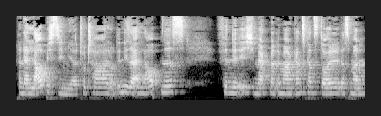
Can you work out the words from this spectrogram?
dann erlaube ich sie mir total. Und in dieser Erlaubnis, finde ich, merkt man immer ganz, ganz doll, dass man,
